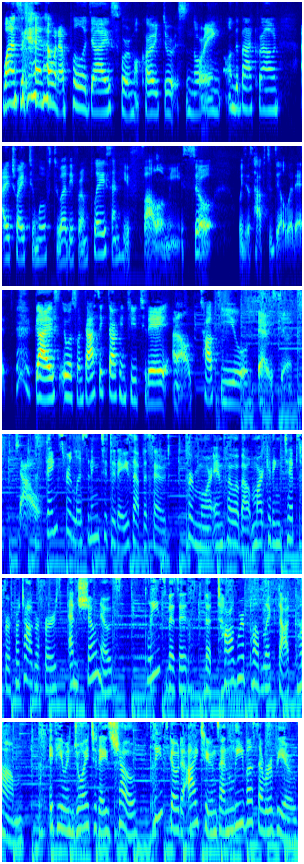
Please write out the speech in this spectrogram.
Once again, I wanna apologize for MacArthur snoring on the background. I tried to move to a different place and he followed me. So we just have to deal with it. Guys, it was fantastic talking to you today, and I'll talk to you very soon. Ciao. Thanks for listening to today's episode. For more info about marketing tips for photographers and show notes, please visit thetogrepublic.com. If you enjoy today's show, please go to iTunes and leave us a review.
